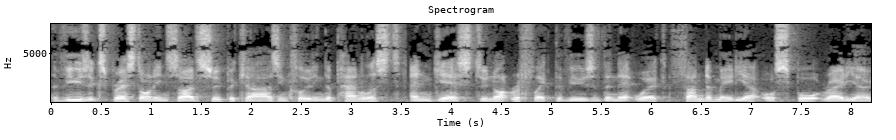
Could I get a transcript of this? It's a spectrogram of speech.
The views expressed on Inside Supercars, including the panellists and guests, do not reflect the views of the network, Thunder Media, or Sport Radio.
